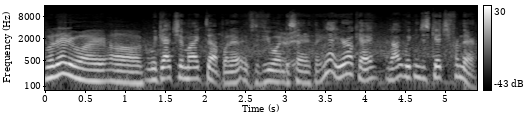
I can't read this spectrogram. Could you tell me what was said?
But anyway, uh, we got you mic'd up when, if, if you wanted to say anything. Yeah, you're okay. And I, we can just get you from there.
